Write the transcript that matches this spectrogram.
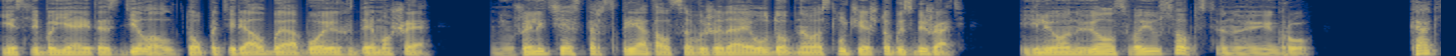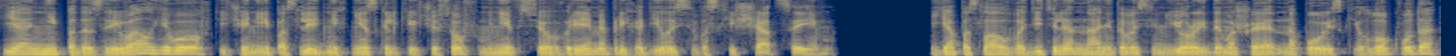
Если бы я это сделал, то потерял бы обоих Демоше. Неужели Честер спрятался, выжидая удобного случая, чтобы сбежать? Или он вел свою собственную игру? Как я не подозревал его, в течение последних нескольких часов мне все время приходилось восхищаться им. Я послал водителя, нанятого сеньорой Демаше, на поиски Локвуда,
